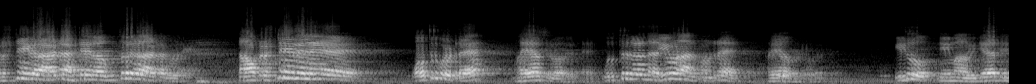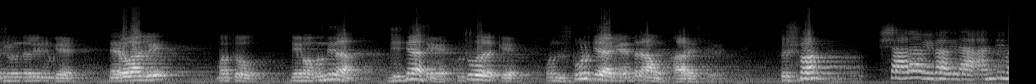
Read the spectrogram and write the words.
ಪ್ರಶ್ನೆಗಳ ಆಟ ಅಷ್ಟೇ ಅಲ್ಲ, ಉತ್ತರಗಳ ಆಟಗಳು. ನಾವು ಪ್ರಶ್ನೆ ಮೇಲೆ ಒತ್ತು ಕೊಟ್ರೆ ಭಯ ಶುರುವಾಗುತ್ತೆ. ಉತ್ತರಗಳನ್ನು ಅರಿಯೋಣ ಅನ್ಕೊಂಡ್ರೆ ಭಯ ಹೊರಟೋಗುತ್ತೆ ಇದು ನಿಮ್ಮ ವಿದ್ಯಾರ್ಥಿ ಜೀವನದಲ್ಲಿ ನಿಮಗೆ ನೆರವಾಗಲಿ ಮತ್ತು ನಿಮ್ಮ ಮುಂದಿನ ಜಿಜ್ಞಾಸೆಗೆ, ಕುತೂಹಲಕ್ಕೆ ಒಂದು ಸ್ಫೂರ್ತಿಯಾಗಿ ಅಂತ ನಾವು ಹಾರೈಸ್ತೇವೆ. ಸುಷ್ಮಾ? ಶಾಲಾ ವಿಭಾಗದ ಅಂತಿಮ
